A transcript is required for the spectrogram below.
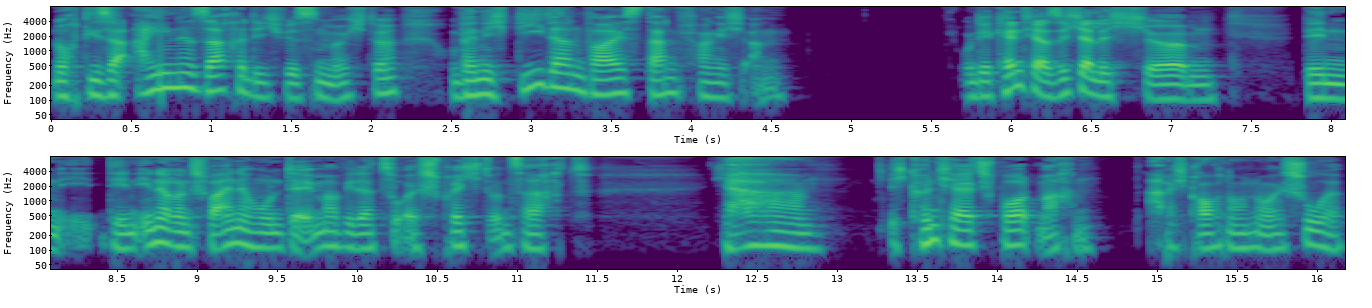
noch diese eine Sache, die ich wissen möchte. Und wenn ich die dann weiß, dann fange ich an. Und ihr kennt ja sicherlich ähm, den, den inneren Schweinehund, der immer wieder zu euch spricht und sagt, ja, ich könnte ja jetzt Sport machen, aber ich brauche noch neue Schuhe.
